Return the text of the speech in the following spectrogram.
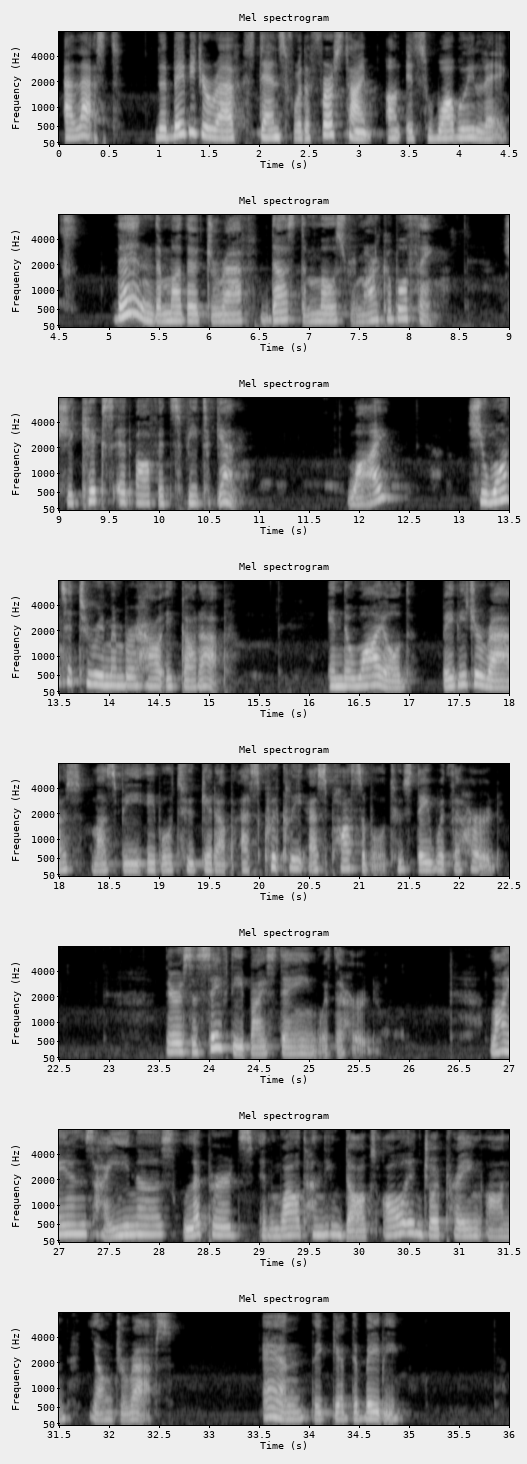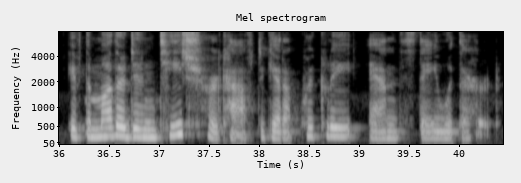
At last, the baby giraffe stands for the first time on its wobbly legs. Then the mother giraffe does the most remarkable thing. She kicks it off its feet again. Why? She wanted to remember how it got up. In the wild, baby giraffes must be able to get up as quickly as possible to stay with the herd. There is a safety by staying with the herd. Lions, hyenas, leopards, and wild hunting dogs all enjoy preying on young giraffes. And they get the baby if the mother didn't teach her calf to get up quickly and stay with the herd.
